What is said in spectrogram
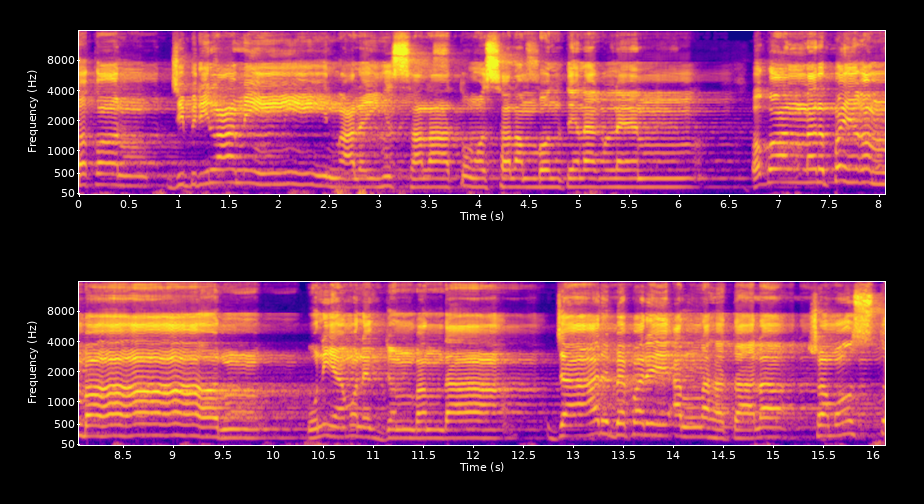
তখন জিবরিল আমিন সালাম বলতে লাগলেন, ওগো আল্লাহর পয়গম্বর, উনি এমন একজন বান্দা যার ব্যাপারে আল্লাহ তাআলা সমস্ত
